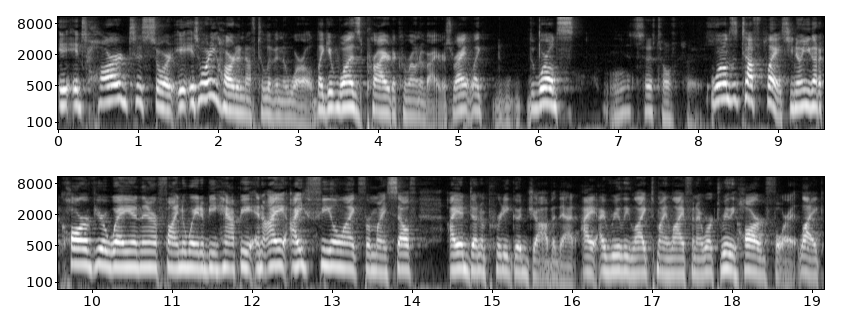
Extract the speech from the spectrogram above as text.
it, it's hard to sort it, it's already hard enough to live in the world like it was prior to coronavirus right like the world's It's a tough place. world's a tough place. You know, you got to carve your way in there, find a way to be happy. And I, I feel like for myself, I had done a pretty good job of that. I, I really liked my life and I worked really hard for it. Like,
